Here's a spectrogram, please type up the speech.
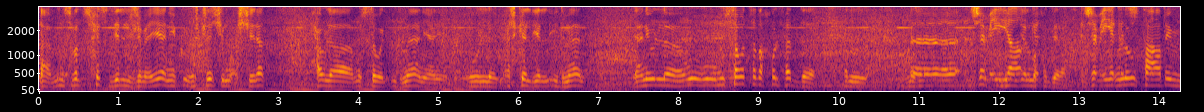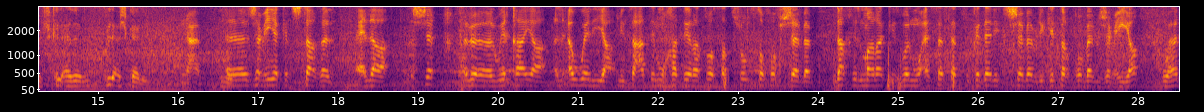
نعم بالنسبة للتشخيص ديال الجمعية يعني واش كاين شي مؤشرات حول مستوى الإدمان يعني والأشكال ديال الإدمان يعني ومستوى التدخل في هذا آه الجمعية ديال المخدرات. الجمعية التعاطي بشكل بكل اشكاله نعم. آه الجمعية كتشتغل على الشق الوقاية الأولية من تعاطي المخدرات وسط صفوف الشباب داخل المراكز والمؤسسات وكذلك الشباب اللي كيطرقوا باب الجمعية. وهذه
